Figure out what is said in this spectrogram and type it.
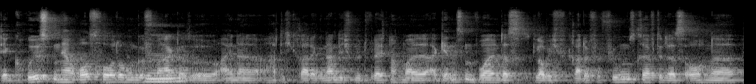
der größten Herausforderung gefragt. Mhm. Also eine hatte ich gerade genannt. Ich würde vielleicht nochmal ergänzen wollen, dass, glaube ich, gerade für Führungskräfte das auch eine,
